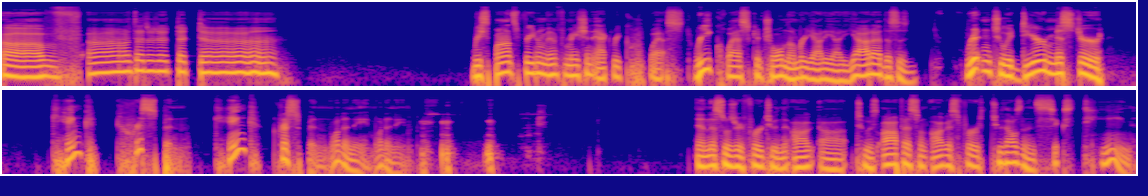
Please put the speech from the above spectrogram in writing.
of uh, da, da, da. Response Freedom Information Act request, request control number, yada, yada, yada. This is written to a dear Mr. Kink Crispin. Kink Crispin. What a name. What a name. And this was referred to in the uh, to his office on August first, two thousand and sixteen.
